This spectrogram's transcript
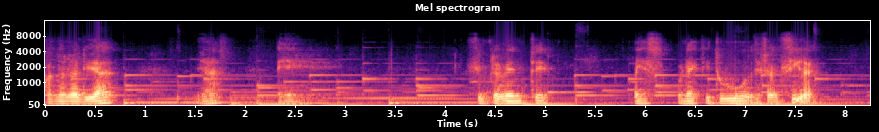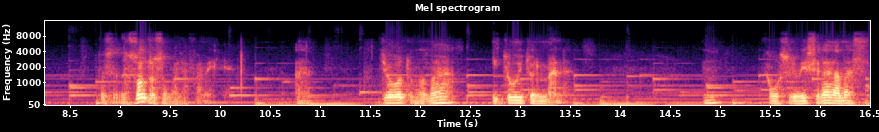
Cuando en realidad ya eh, simplemente es una actitud defensiva. Entonces nosotros somos la familia. ¿ah? Yo, tu mamá y tú y tu hermana. Como si no hubiese nada más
